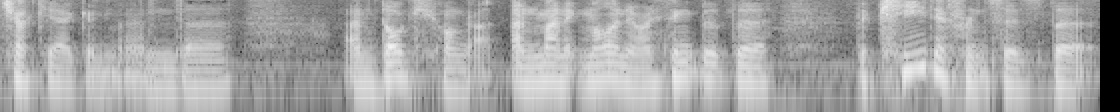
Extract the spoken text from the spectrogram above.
Chuckie Egg and and, uh, and Donkey Kong and Manic Miner, I think that the the key difference is that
